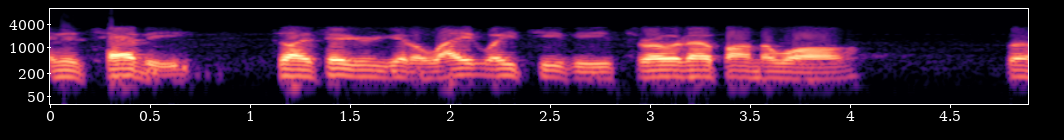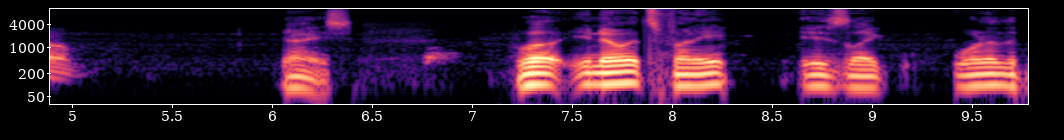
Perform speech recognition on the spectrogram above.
and it's heavy. So I figured get a lightweight TV, throw it up on the wall, boom. Nice. Well, you know what's funny is like one of the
